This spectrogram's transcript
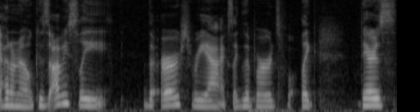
I don't know, because obviously the Earth reacts like the birds. Like there's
